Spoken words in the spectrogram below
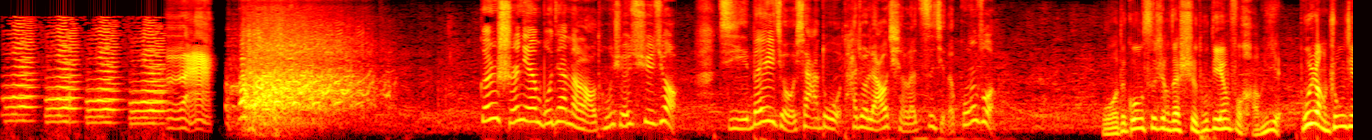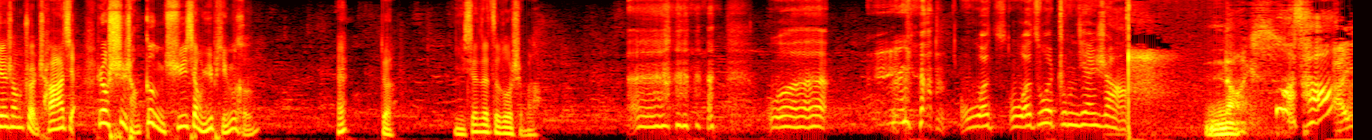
跟十年不见的老同学叙旧，几杯酒下肚，他就聊起了自己的工作。我的公司正在试图颠覆行业，不让中间商赚差价，让市场更趋向于平衡。你现在在做什么了？嗯、我我我做中间商。Nice. 我操！哎呀，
